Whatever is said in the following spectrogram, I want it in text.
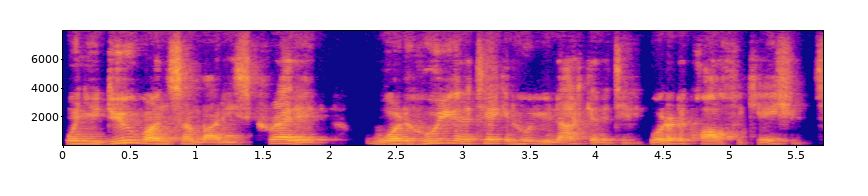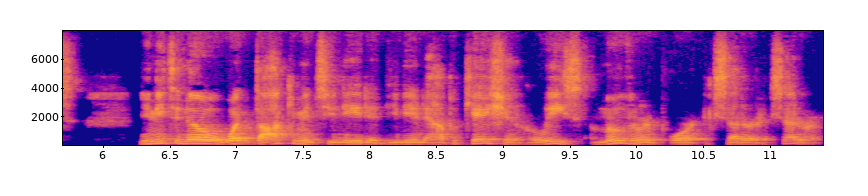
when you do run somebody's credit, what who are you going to take and who are you're not going to take? What are the qualifications? You need to know what documents you needed. You need an application, a lease, a moving report, et cetera, et cetera.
